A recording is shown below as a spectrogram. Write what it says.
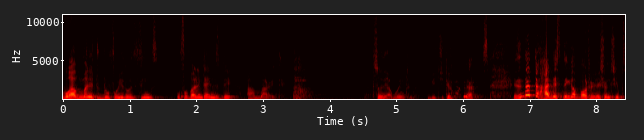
who have money to do for you those things for valentine's day are married so they are going to be cheating us. Isn't that the hardest thing about relationships?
